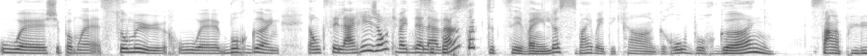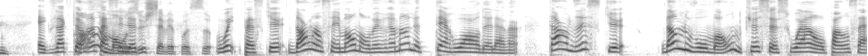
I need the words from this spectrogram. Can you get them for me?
ou, euh, je sais pas moi, Saumur ou euh, Bourgogne. Donc, c'est la région qui va être de C'est pour ça que tous ces vins-là, souvent, va être écrit en gros Bourgogne, sans plus. Exactement. Ah, parce mon le Dieu, je savais pas ça. Oui, parce que dans l'Ancien Monde, on met vraiment le terroir de l'avant. Tandis que dans le Nouveau Monde, que ce soit, on pense à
